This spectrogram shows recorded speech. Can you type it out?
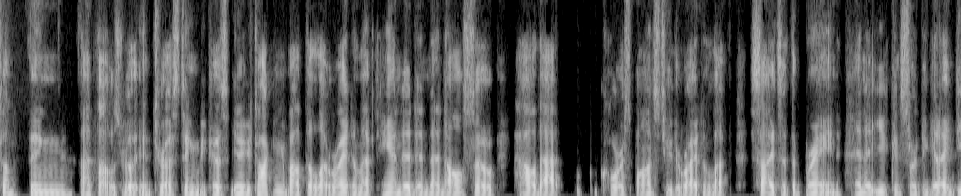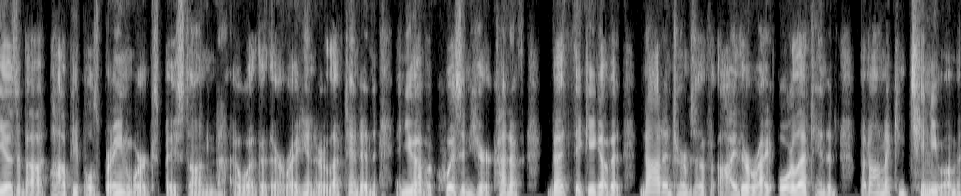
Something I thought was really interesting because you know you're talking about the right and left-handed, and then also how that corresponds to the right and left sides of the brain, and that you can start to get ideas about how people's brain works based on uh, whether they're right-handed or left-handed. And you have a quiz in here, kind of by thinking of it not in terms of either right or left-handed, but on a continuum.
